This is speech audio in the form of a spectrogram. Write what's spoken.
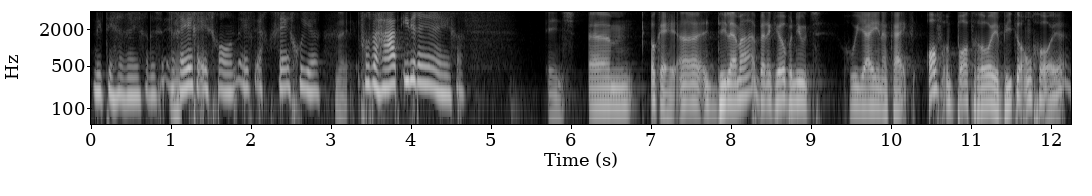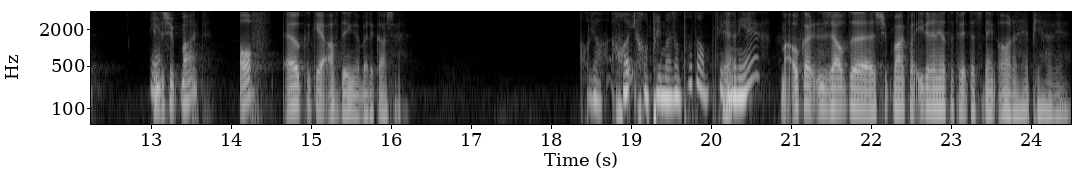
niet tegen regen. Dus Nee. regen is gewoon, heeft echt geen goede... Nee, Volgens mij haat iedereen regen. eens. Ehm, Oké, eh, dilemma. Ben ik heel benieuwd hoe jij hier naar kijkt. Of een pot rode bieten omgooien in Ja. de supermarkt. Of elke keer afdingen bij de kassa. Oh ja, gooi gewoon prima zo'n pot om. Vind ik Ja? helemaal niet erg. Maar ook in dezelfde supermarkt waar iedereen heel tijd weet dat ze denken, oh, daar heb je haar weer.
